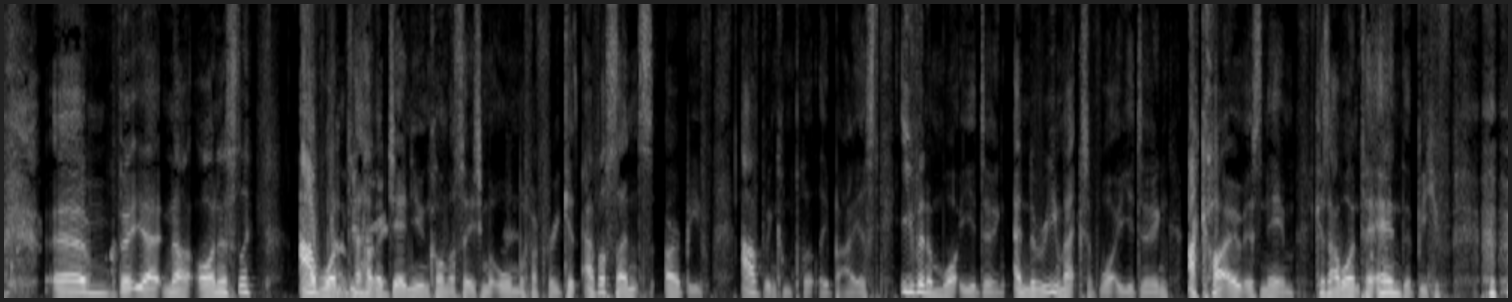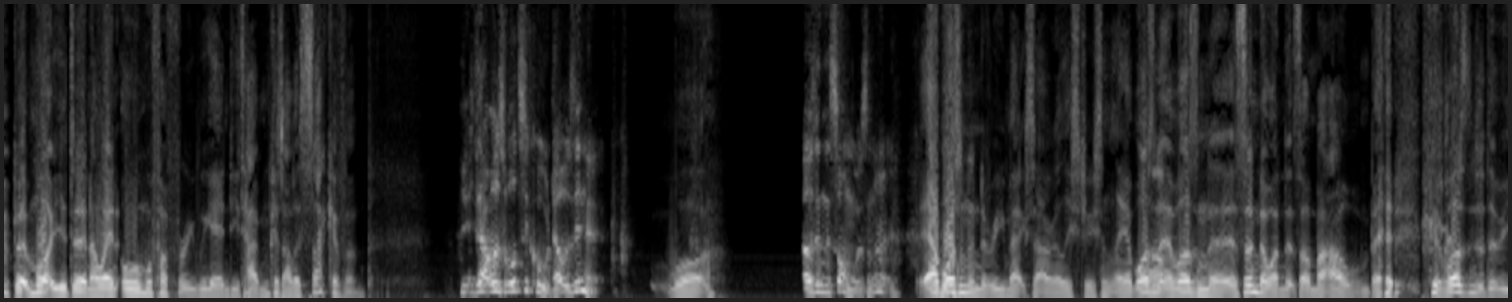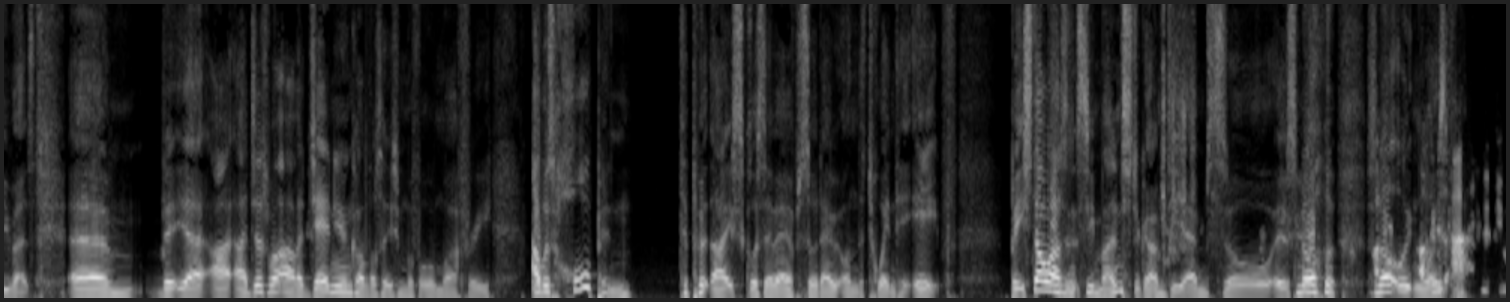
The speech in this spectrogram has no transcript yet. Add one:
um, but yeah, no, honestly, I want to have a genuine conversation with Omar for free because ever since our beef, I've been completely biased. Even in What Are You Doing? And the remix of What Are You Doing, I cut out his name because I want to end the beef. but in What Are You Doing? I went Omar for free. We ended him because I was sick of him. That was what's it called? That was in it. What? That was in the song, wasn't it? Yeah, it wasn't in the remix that I released recently. It wasn't. Oh. It wasn't. uh it's in the one that's on my album, but it wasn't in the remix. Um, but yeah, I, I just want to have a genuine conversation with Omar Free. I was hoping to put that exclusive episode out on the twenty eighth, but he still hasn't seen my Instagram DM, so it's not. It's not looking I can like. just at if you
